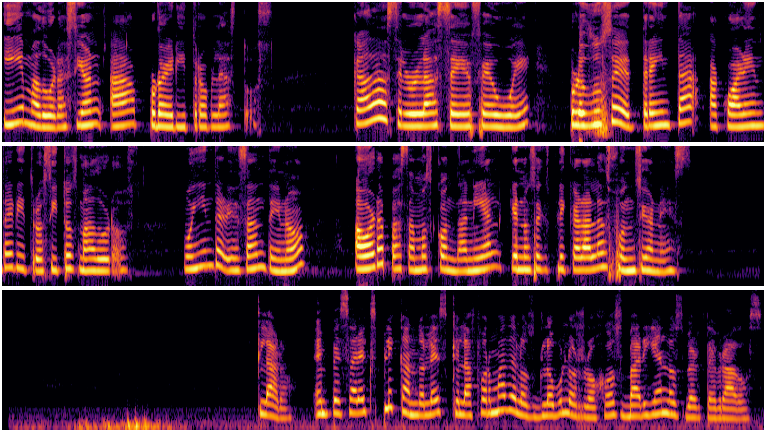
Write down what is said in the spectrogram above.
y maduración a proeritroblastos. Cada célula CFUE produce de 30 a 40 eritrocitos maduros. Muy interesante, ¿no? Ahora pasamos con Daniel, que nos explicará las funciones. Claro, empezaré explicándoles que la forma de los glóbulos rojos varía en los vertebrados.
